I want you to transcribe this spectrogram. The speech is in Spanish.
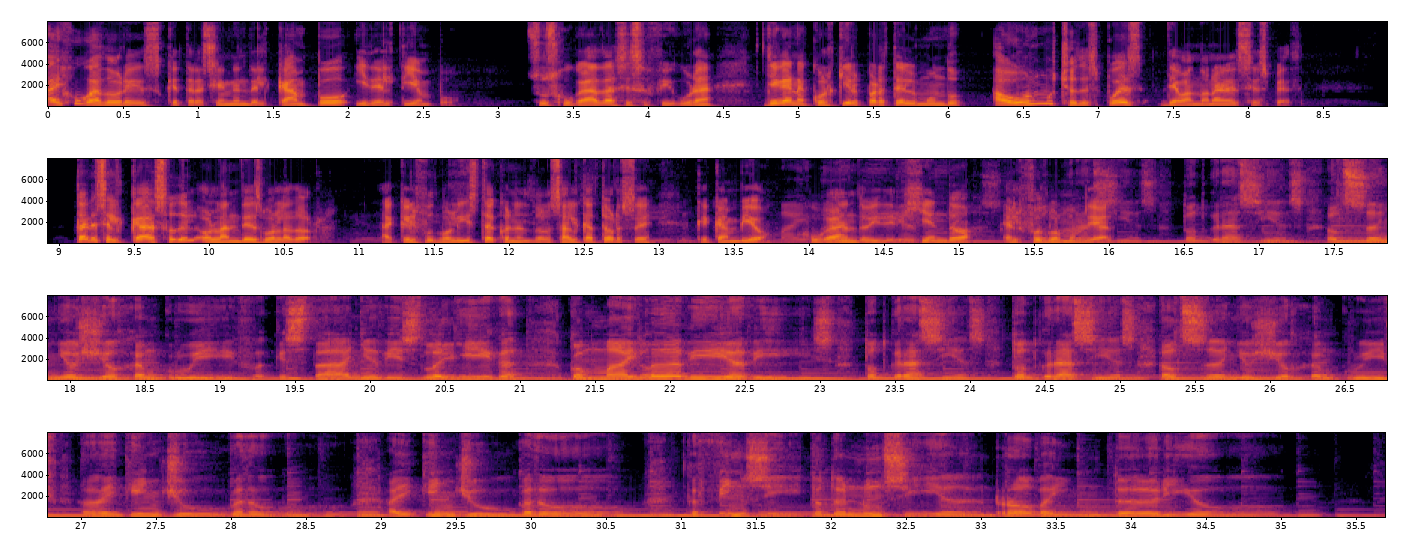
Hay jugadores que trascienden del campo y del tiempo. Sus jugadas y su figura llegan a cualquier parte del mundo aún mucho después de abandonar el césped. Tal es el caso del holandés volador, aquel futbolista con el dorsal 14 que cambió, jugando y dirigiendo, el fútbol mundial. Tot gràcies al senyor Johan Cruyff, aquest any ha vist la Lliga com mai l'havia vist. Tot gràcies, tot gràcies al senyor Johan Cruyff. Ai, quin jugador, ai, quin jugador, que fins i tot anuncia roba interior.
